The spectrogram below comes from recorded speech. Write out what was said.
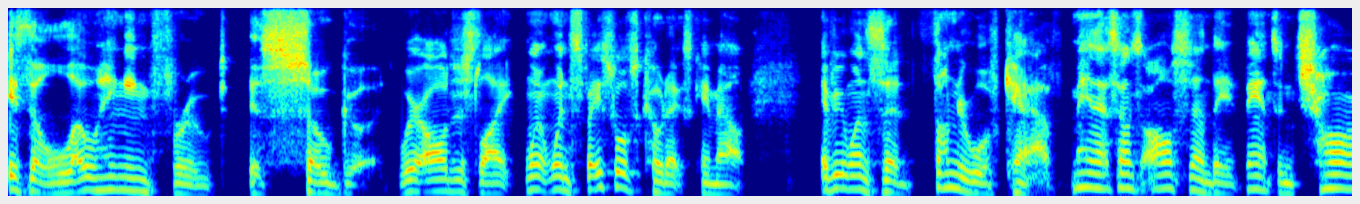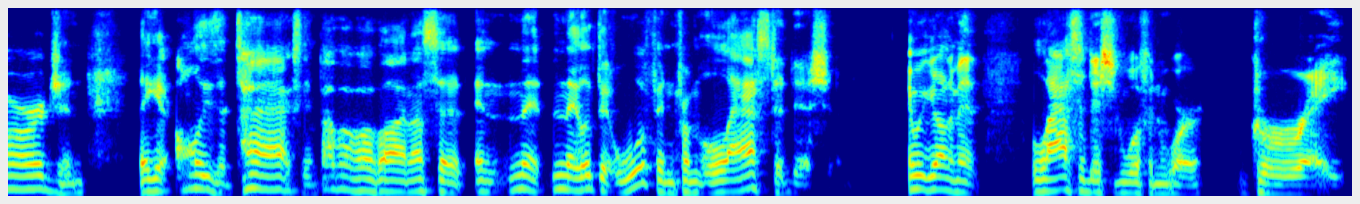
is the low hanging fruit is so good. We're all just like when when Space Wolves Codex came out, everyone said Thunderwolf Cav. Man, that sounds awesome. They advance and charge and they get all these attacks and blah blah blah blah. And I said, and then and they looked at Wulfen from last edition, and we got to admit, last edition Wulfen were great.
